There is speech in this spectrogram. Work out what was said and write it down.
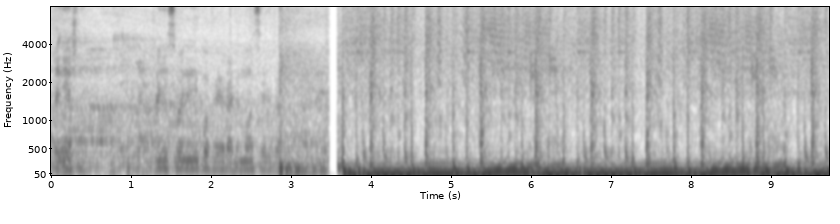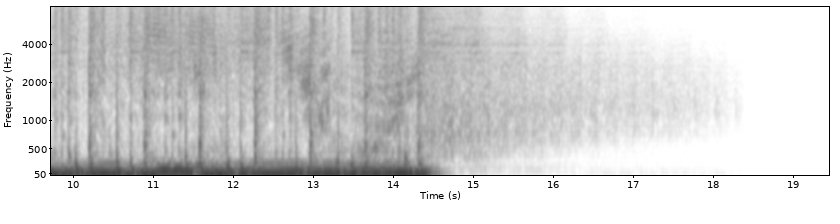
конечно. Они сегодня неплохо играли, молодцы ребята.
